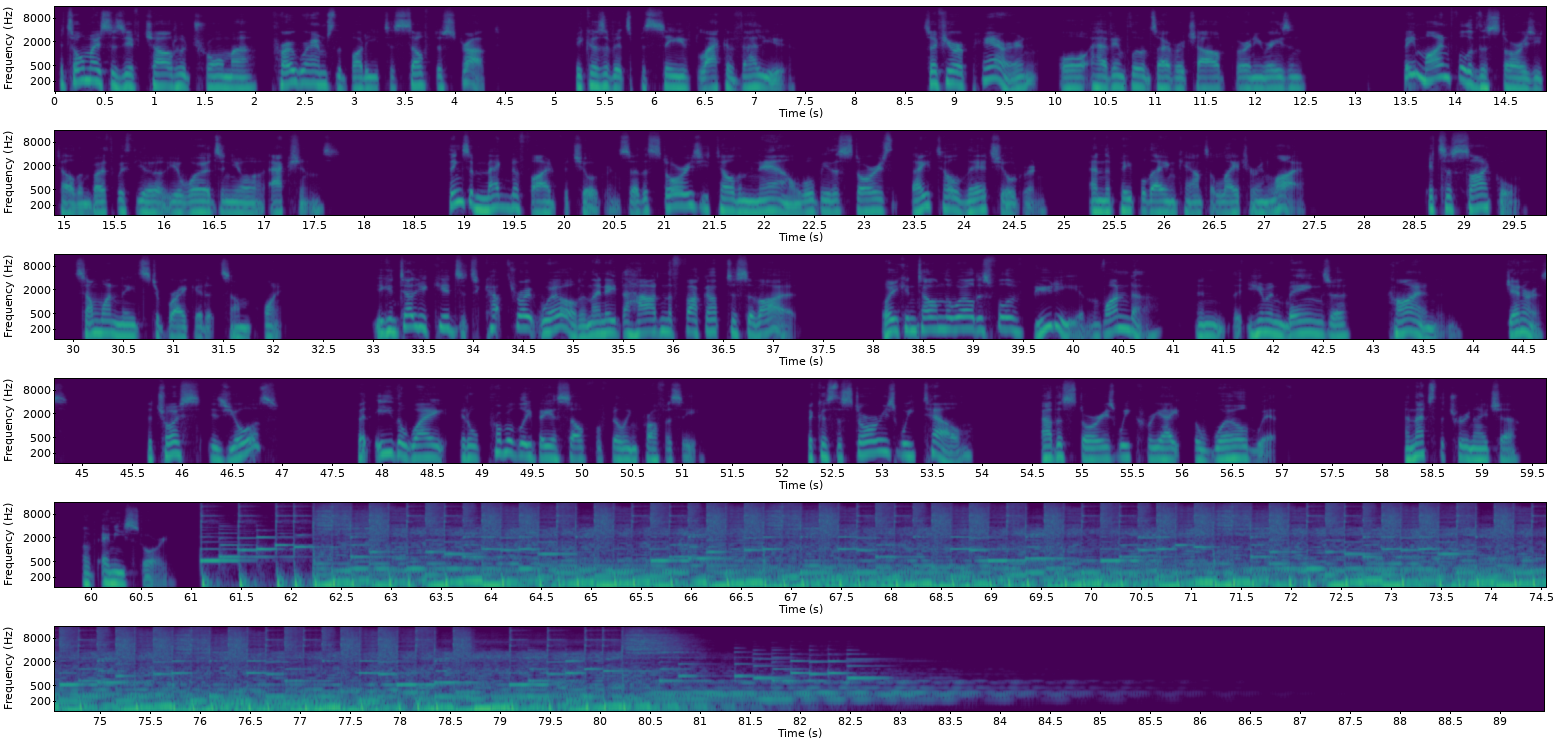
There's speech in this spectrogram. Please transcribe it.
It's almost as if childhood trauma programs the body to self destruct because of its perceived lack of value. So, if you're a parent or have influence over a child for any reason, be mindful of the stories you tell them, both with your, your words and your actions. Things are magnified for children. So, the stories you tell them now will be the stories that they tell their children and the people they encounter later in life. It's a cycle. Someone needs to break it at some point. You can tell your kids it's a cutthroat world and they need to harden the fuck up to survive. Or you can tell them the world is full of beauty and wonder and that human beings are kind and generous. The choice is yours, but either way, it'll probably be a self fulfilling prophecy. Because the stories we tell are the stories we create the world with. And that's the true nature of any story.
